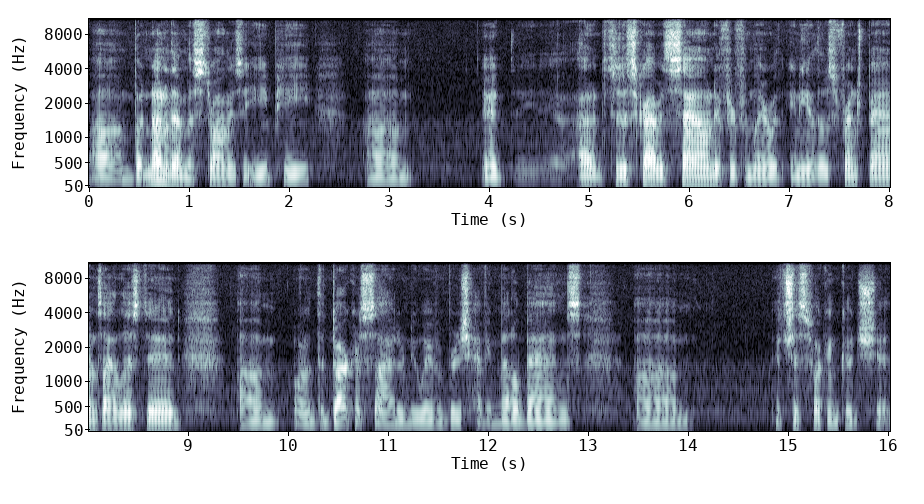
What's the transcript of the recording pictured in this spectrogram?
um, but none of them as strong as the EP. Um, it uh, to describe its sound, if you're familiar with any of those French bands I listed, um, or the darker side of new wave of British heavy metal bands, um, it's just fucking good shit.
